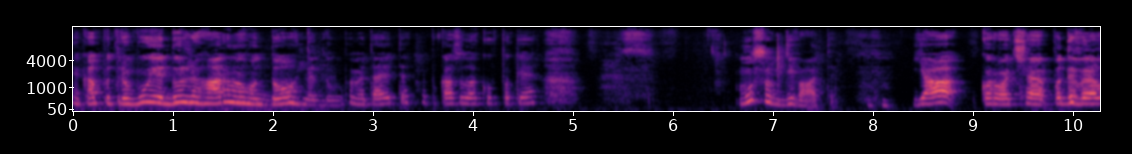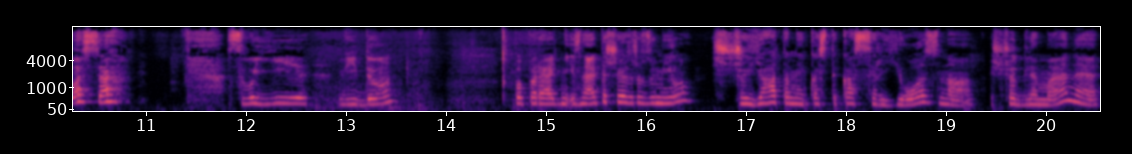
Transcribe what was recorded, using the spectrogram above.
яка потребує дуже гарного догляду. Пам'ятаєте, я показувала ковпаки? Мушу вдівати. Я, коротше, подивилася свої відео попередні. І знаєте, що я зрозуміла? що я там якась така серйозна, що для мене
